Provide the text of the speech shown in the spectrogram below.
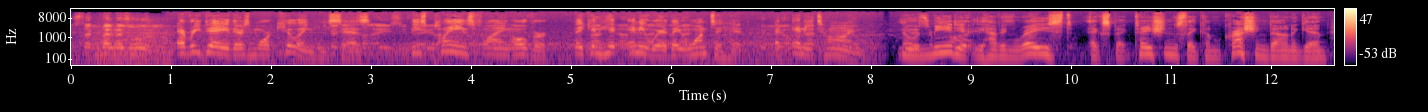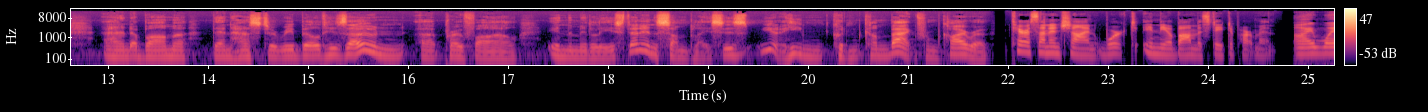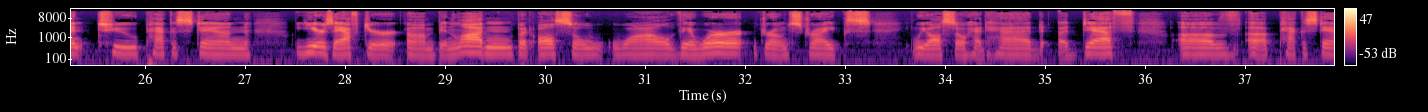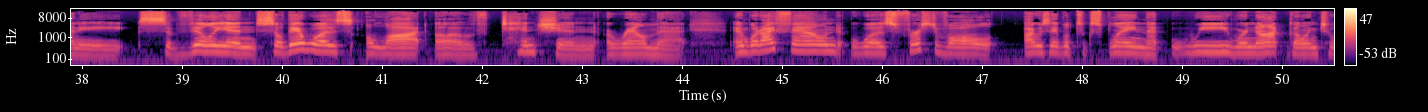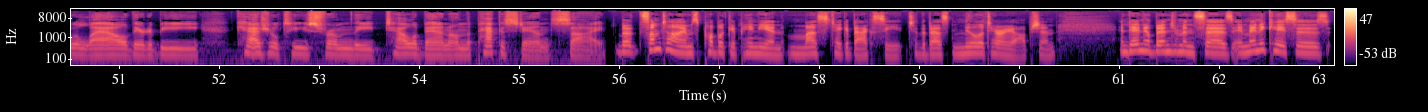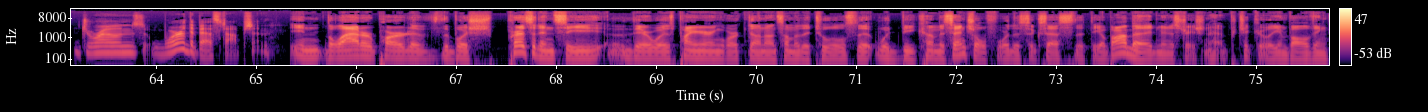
Every day, there's more killing, he says. These planes flying over, they can hit anywhere they want to hit, at any time. You immediately, having raised expectations, they come crashing down again, and Obama then has to rebuild his own uh, profile in the Middle East. And in some places, you know, he couldn't come back from Cairo. Tara Sonenshine worked in the Obama State Department. I went to Pakistan years after um, bin Laden, but also while there were drone strikes. We also had had a death of a Pakistani civilian. So there was a lot of tension around that. And what I found was, first of all, I was able to explain that we were not going to allow there to be casualties from the Taliban on the Pakistan side. But sometimes public opinion must take a backseat to the best military option. And Daniel Benjamin says in many cases, drones were the best option. In the latter part of the Bush presidency, there was pioneering work done on some of the tools that would become essential for the success that the Obama administration had, particularly involving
